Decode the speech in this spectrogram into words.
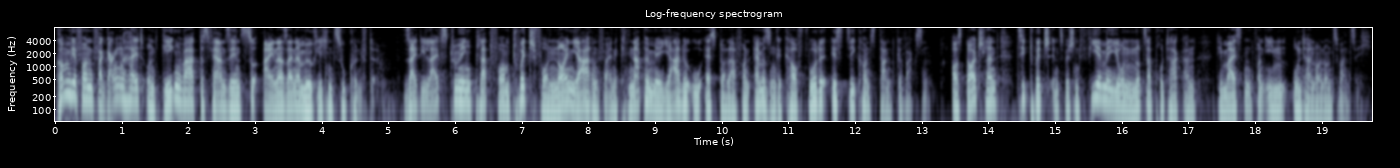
Kommen wir von Vergangenheit und Gegenwart des Fernsehens zu einer seiner möglichen Zukünfte. Seit die Livestreaming-Plattform Twitch vor neun Jahren für eine knappe Milliarde US-Dollar von Amazon gekauft wurde, ist sie konstant gewachsen. Aus Deutschland zieht Twitch inzwischen vier Millionen Nutzer pro Tag an, die meisten von ihnen unter 29.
